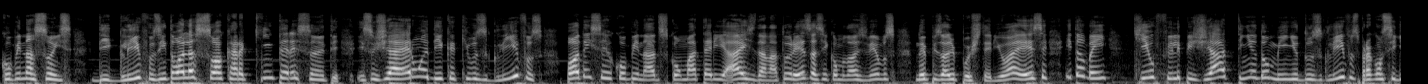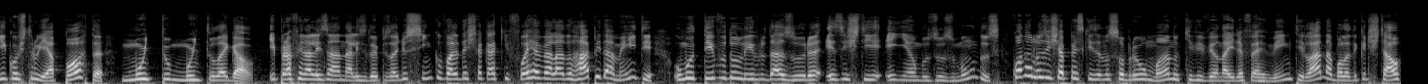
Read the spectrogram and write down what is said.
combinações de glifos. Então olha só, cara, que interessante. Isso já era uma dica que os glifos podem ser combinados com materiais da natureza, assim como nós vemos no episódio posterior a esse, e também que o Philip já tinha domínio dos glifos para conseguir construir a porta, muito, muito legal. E para finalizar a análise do episódio 5, vale destacar que foi revelado rapidamente o motivo do livro da Azura existir em ambos os mundos. Quando a Luz está pesquisando sobre o humano que viveu na Ilha Fervente, lá na Bola de Cristal,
